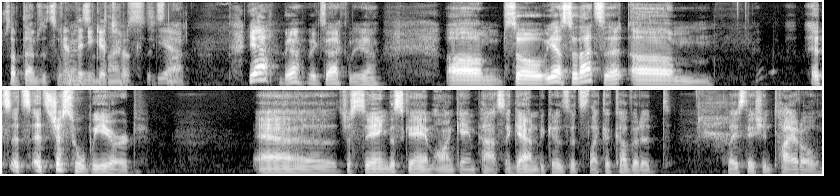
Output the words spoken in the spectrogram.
Sometimes it's a And win then you get sometimes it's yeah. not yeah yeah exactly yeah. Um so yeah so that's it. Um it's it's it's just weird uh just seeing this game on game pass again because it's like a coveted playstation title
